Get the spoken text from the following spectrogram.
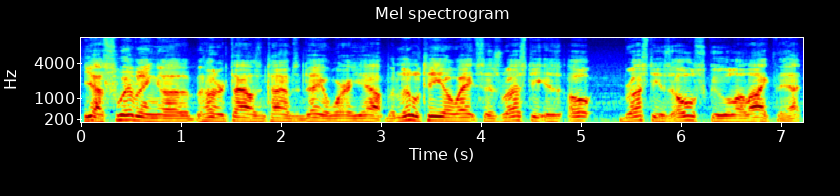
Yeah, swiveling uh, 100,000 times a day will wear you out. But little T08 says Rusty is oh, Rusty is old school. I like that.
